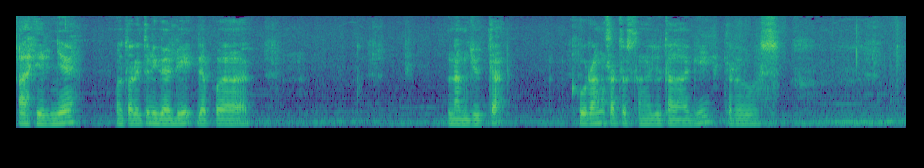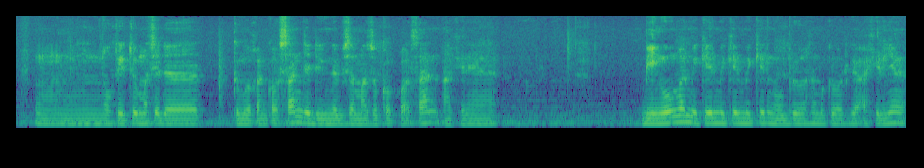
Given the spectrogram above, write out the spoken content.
Akhirnya motor itu digade dapat 6 juta kurang satu setengah juta lagi terus hmm, waktu itu masih ada tunggakan kosan jadi nggak bisa masuk ke kosan akhirnya bingung kan mikir mikir mikir ngobrol sama keluarga akhirnya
